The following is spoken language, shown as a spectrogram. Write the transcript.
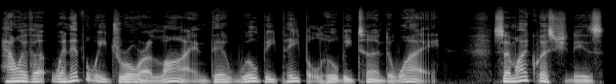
However, whenever we draw a line, there will be people who will be turned away. So, my question is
